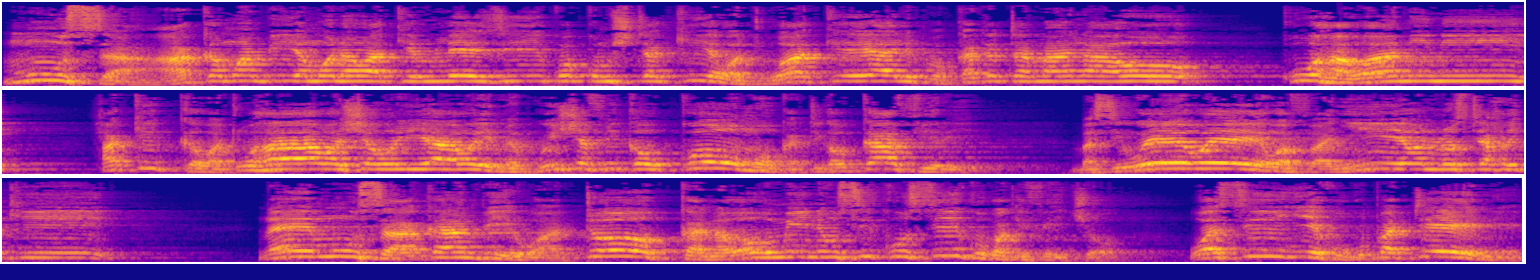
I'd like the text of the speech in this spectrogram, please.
Musa akamwambia Mola wake mlezi kwa kumshtakia watu wake alipokata tamaa nao kuwa hawaamini. Hakika watu hawa shauri yao imekwisha fika ukomo katika ukafiri. Basi wewe wafanyie wanalostahiki. Naye Musa akaambiwa toka na waumini usiku usiku kwa kificho. Wasije kukupateni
